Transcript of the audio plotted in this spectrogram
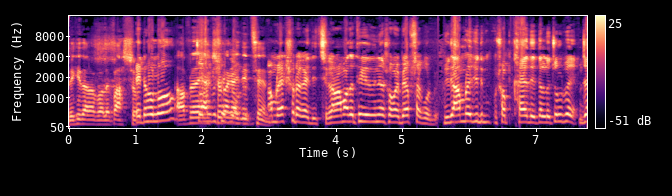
দেখি তারা বলে পাঁচশো। এটা হলো আপনারা 40 100 বছর টাকায় দিচ্ছেন? আমরা একশো টাকায় দিচ্ছি কারণ আমাদের থেকে নিয়ে সবাই ব্যবসা করবে। যদি আমরা যদি সব খাইয়ে দিই তাহলে চলবে। যে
